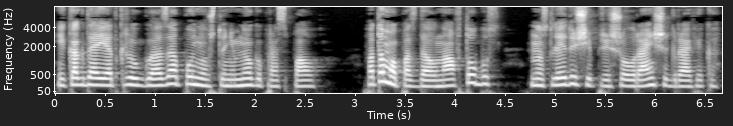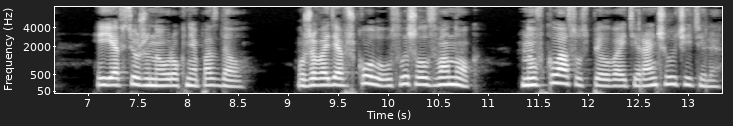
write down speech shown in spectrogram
и когда я открыл глаза, понял, что немного проспал. Потом опоздал на автобус, но следующий пришел раньше графика, и я все же на урок не опоздал. Уже войдя в школу, услышал звонок, но в класс успел войти раньше учителя.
